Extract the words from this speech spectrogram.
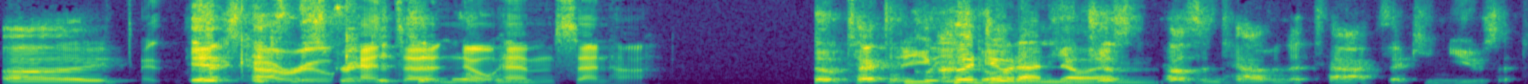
Uh, It- It's- it's Karu, restricted Khenta, to Nohem. Nohem, Senha. so technically, You he's could do got it on He no just doesn't have an attack that can use it.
